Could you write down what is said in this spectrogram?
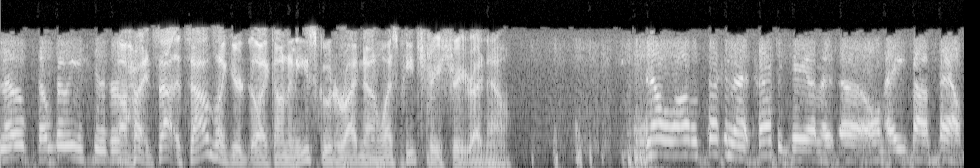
nope, don't do e-scooters. All right. So, it sounds like you're like on an e-scooter riding down West Peachtree Street right now. No, I was stuck in that traffic jam at, uh, on 85 South,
